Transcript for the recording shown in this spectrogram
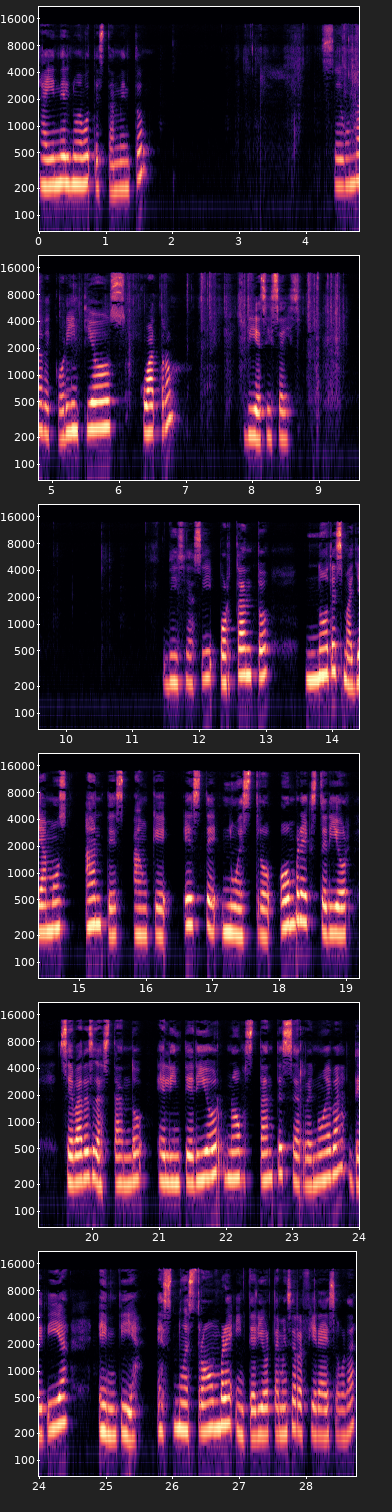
ahí en el Nuevo Testamento, segunda de Corintios 4, 16. Dice así, por tanto, no desmayamos antes, aunque este nuestro hombre exterior se va desgastando, el interior no obstante se renueva de día en día. Es nuestro hombre interior, también se refiere a eso, ¿verdad?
